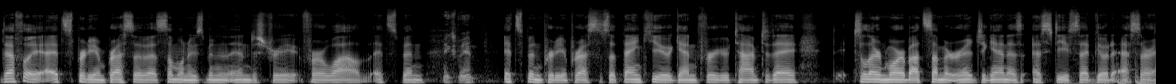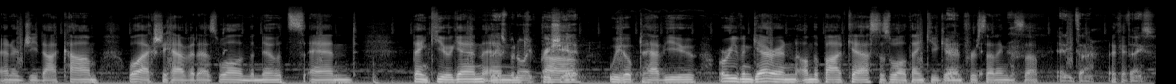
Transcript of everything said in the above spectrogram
Definitely, it's pretty impressive as someone who's been in the industry for a while. It's been thanks, man. it's been pretty impressive. So thank you again for your time today. To learn more about Summit Ridge, again, as, as Steve said, go to srenergy.com. We'll actually have it as well in the notes. And thank you again. Thanks, and, Benoit. Appreciate uh, it. We hope to have you or even Garen on the podcast as well. Thank you, Garen, for setting this up. Anytime. Okay. Thanks.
